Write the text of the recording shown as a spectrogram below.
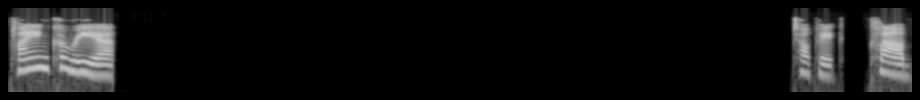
Playing career. Club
